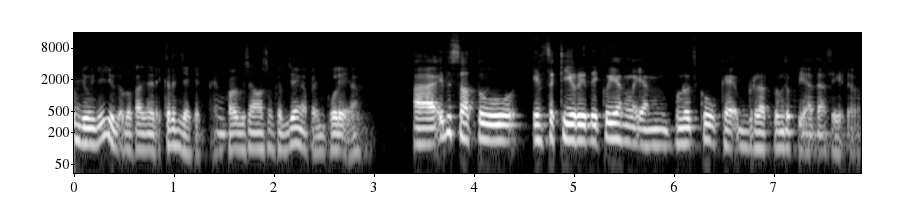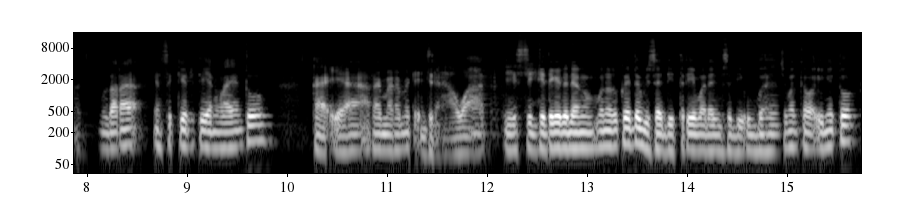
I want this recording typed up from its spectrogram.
ujung-ujungnya juga bakal nyari kerja gitu kan. Mmm. Kalau bisa langsung kerja ngapain kuliah?" Eee, itu satu insecurity-ku yang yang menurutku kayak berat untuk Mmm. diatasi gitu. Sementara insecurity yang lain tuh kayak ya remeh-remeh kayak jerawat, fisik iya. gitu-gitu dan menurutku itu bisa diterima dan bisa diubah. Cuman kalau ini tuh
